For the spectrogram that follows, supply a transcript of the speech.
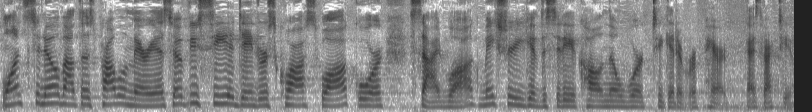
wants to know about those problem areas. So if you see a dangerous crosswalk or sidewalk, make sure you give the city a call and they'll work to get it repaired. Guys, back to you.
